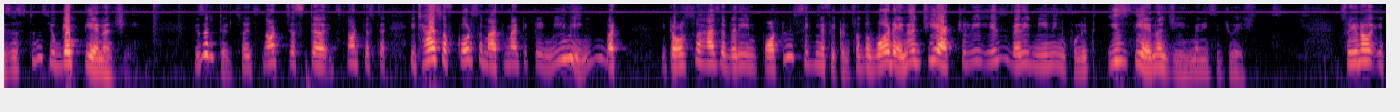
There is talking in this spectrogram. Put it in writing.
resistance you get the energy is not it. So, it is not just a, it is not just a, it has of course a mathematical meaning, but it also has a very important significance. So, the word energy actually is very meaningful, it is the energy in many situations. So, you know it is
